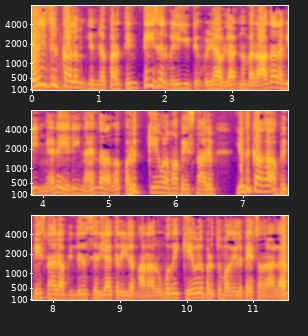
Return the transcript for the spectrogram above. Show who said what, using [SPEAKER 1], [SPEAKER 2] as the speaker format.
[SPEAKER 1] கொலைதிர்காலம் என்ற படத்தின் டீசர் வெளியீட்டு விழாவில் நம்ம ராதா ரவி மேடை ஏறி நயன்தாராவை படுகேவலமாக பேசினாரு. எதுக்காக அப்படி பேசினாரு அப்படின்றது சரியா தெரியல. ஆனால் ரொம்பவே கேவலப்படுத்தும் வகையில் பேசுனதுனால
